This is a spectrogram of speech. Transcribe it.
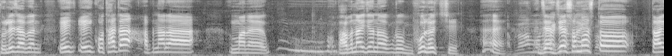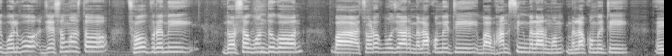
চলে যাবেন এই এই কথাটা আপনারা মানে ভাবনায় যেন একটু ভুল হচ্ছে হ্যাঁ? যে যে সমস্ত তাই বলব যে সমস্ত ছৌ প্রেমী দর্শক বন্ধুগণ বা চড়ক পূজার মেলা কমিটি বা ভানসিং মেলার মেলা কমিটি এই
